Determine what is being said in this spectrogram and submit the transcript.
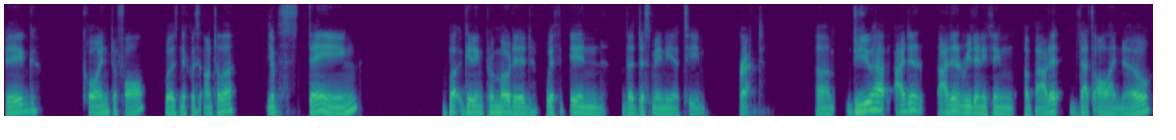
big coin to fall was Nicholas Antila Yep. staying, but getting promoted within the Discmania team. Correct. Um, do you have? I didn't. I didn't read anything about it. That's all I know.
